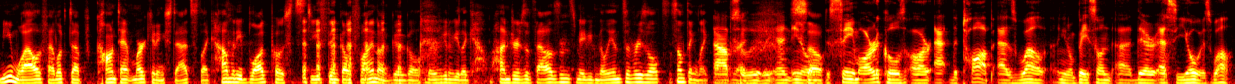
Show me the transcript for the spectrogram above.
Meanwhile, if I looked up content marketing stats, like how many blog posts do you think I'll find on Google? There's going to be like hundreds of thousands, maybe millions of results, something like that. Absolutely. Right? And, you know, so, the same articles are at the top as well, you know, based on uh, their SEO as well.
